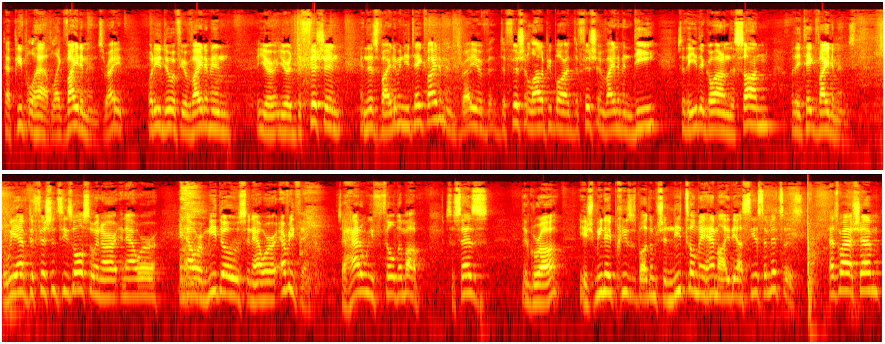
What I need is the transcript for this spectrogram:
that people have, like vitamins, right? What do you do if you're vitamin, you're, you're deficient in this vitamin? You take vitamins, right? You're deficient. A lot of people are deficient in vitamin D, so they either go out in the sun or they take vitamins. So we have deficiencies also in our in our in our midos in our everything. So how do we fill them up? So says the Gra, Yeshmine Prizus Ba'adam Shenitel Mehem Al That's why Hashem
